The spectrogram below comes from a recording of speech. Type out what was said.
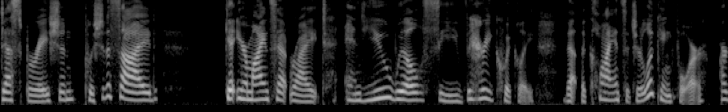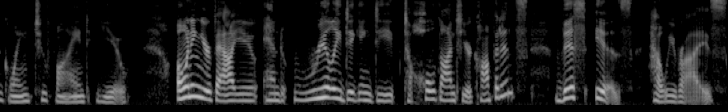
desperation, push it aside Get your mindset right, and you will see very quickly that the clients that you're looking for are going to find you. Owning your value and really digging deep to hold on to your confidence, this is how we rise.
